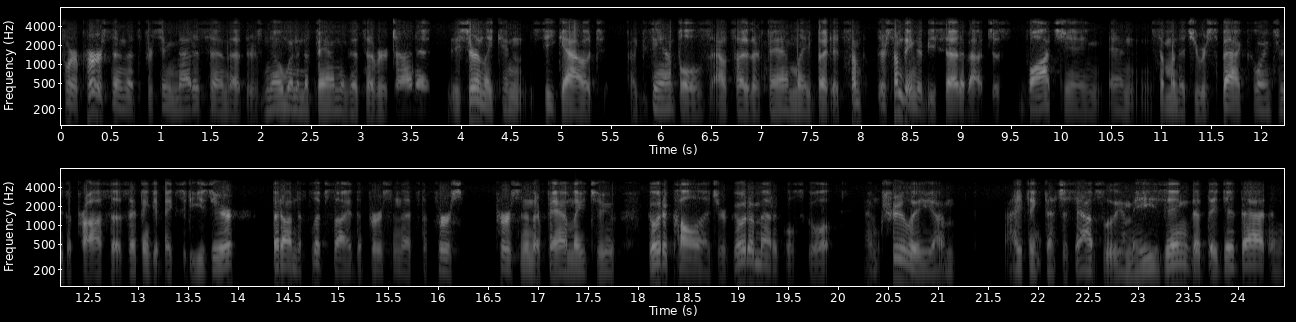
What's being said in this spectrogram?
for a person that's pursuing medicine that there's no one in the family that's ever done it, they certainly can seek out examples outside of their family, but it's some there's something to be said about just watching and someone that you respect going through the process. I think it makes it easier. But on the flip side, the person that's the first person in their family to go to college or go to medical school, I'm truly um I think that's just absolutely amazing that they did that and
